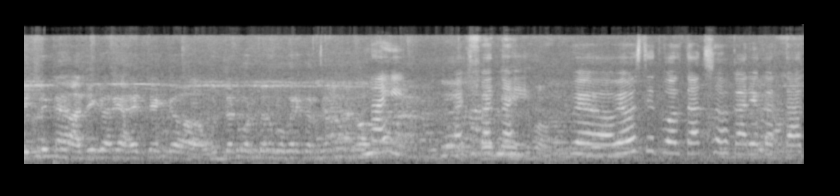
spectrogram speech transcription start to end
तिथले काय अधिकारी आहेत ते अं, उद्धट वर्तणूक वगैरे करतात? नाही अजिबात नाही. व्य- व्यवस्थित बोलतात सहकार्य करतात.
